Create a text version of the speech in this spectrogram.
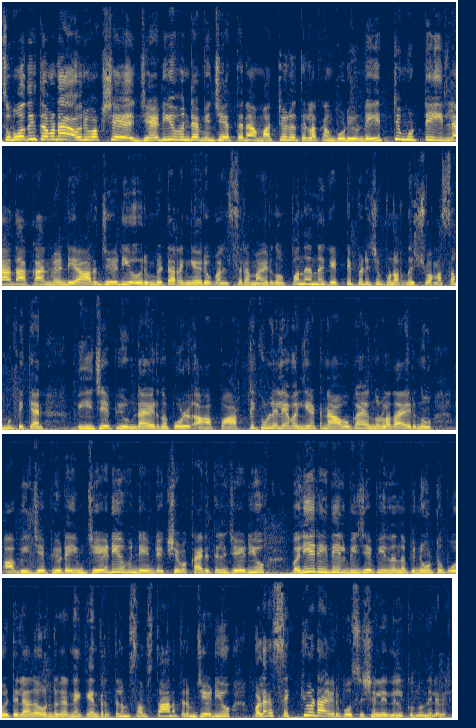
സുമോദി തവണ ഒരുപക്ഷെ ജെ ഡി യുവിന്റെ വിജയത്തിന് മറ്റൊരു തിളക്കം കൂടിയുണ്ട്. ഏറ്റുമുട്ടി ഇല്ലാതാക്കാൻ വേണ്ടി ആർ ജെ ഡി ഒരുമ്പിട്ടിറങ്ങിയ ഒരു മത്സരമായിരുന്നു. ഒപ്പം നിന്ന് കെട്ടിപ്പിടിച്ച് പുണർന്ന് ശ്വാസം മുട്ടിക്കാൻ ബി ജെ പി ഉണ്ടായിരുന്നു. അപ്പോൾ പാർട്ടിക്കുള്ളിലെ വലിയേട്ടനാവുക എന്നുള്ളതായിരുന്നു ബി ജെ പിയുടെയും ജെ ഡി യുവിന്റെയും ലക്ഷ്യം. അക്കാര്യത്തിൽ ജെ ഡി യു വലിയ രീതിയിൽ ബി ജെ പിയിൽ നിന്ന് പിന്നോട്ട് പോയിട്ടില്ല. അതുകൊണ്ട് തന്നെ കേന്ദ്രത്തിലും സംസ്ഥാനത്തിലും ജെ ഡി യു വളരെ സെക്യൂർഡായ ഒരു പൊസിഷനിൽ നിൽക്കുന്നു നിലവിൽ.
